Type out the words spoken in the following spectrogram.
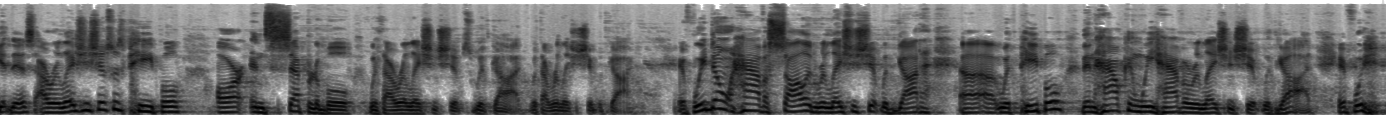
get this, our relationships with people are inseparable with our relationships with God, with our relationship with God. If we don't have a solid relationship with God, uh, with people, then how can we have a relationship with God? If we,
